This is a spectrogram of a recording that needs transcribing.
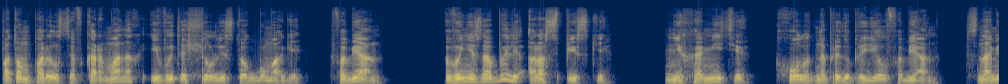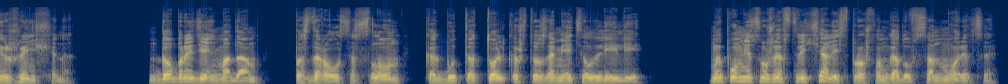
Потом порылся в карманах и вытащил листок бумаги. «Фабиан, вы не забыли о расписке?» «Не хамите», — холодно предупредил Фабиан. «С нами женщина». «Добрый день, мадам», — поздоровался Слоун, как будто только что заметил Лили. «Мы, помнится, уже встречались в прошлом году в Сан-Морице».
